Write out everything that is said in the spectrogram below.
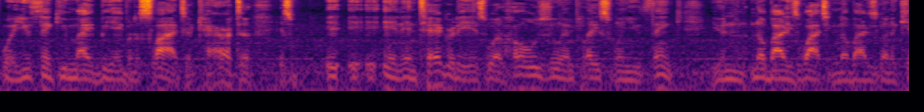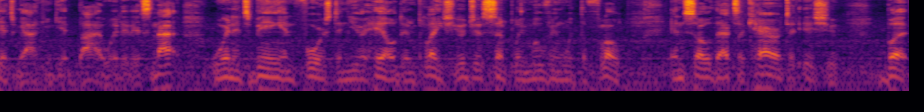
where you think you might be able to slide. Your character is it, it, in integrity is what holds you in place when you think you're nobody's watching, nobody's going to catch me, I can get by with it. It's not when it's being enforced and you're held in place. You're just simply moving with the flow. And so that's a character issue. But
